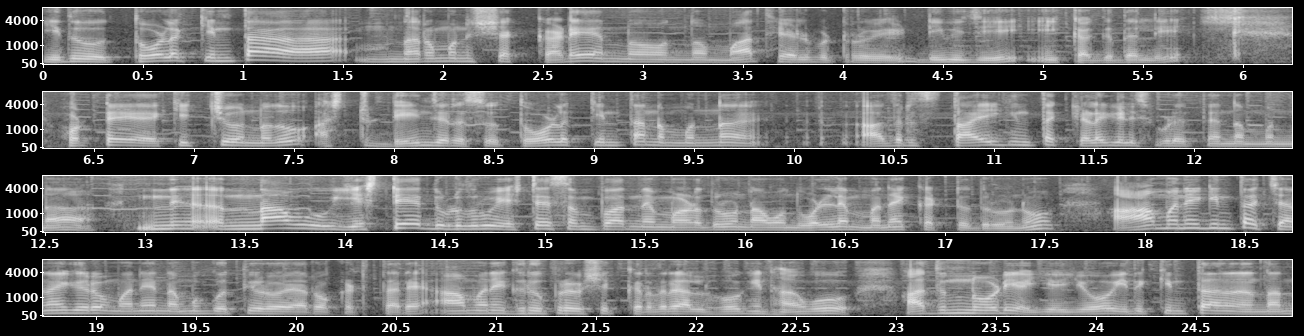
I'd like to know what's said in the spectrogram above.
ಇದು ತೋಳಕ್ಕಿಂತ ನರಮನುಷ್ಯ ಕಡೆ ಅನ್ನೋ ಅನ್ನೋ ಮಾತು ಹೇಳಿಬಿಟ್ರು ಈ ಡಿ ವಿ ಜಿ ಈ ಕಗ್ಗದಲ್ಲಿ. ಹೊಟ್ಟೆ ಕಿಚ್ಚು ಅನ್ನೋದು ಅಷ್ಟು ಡೇಂಜರಸ್ ತೋಳಕ್ಕಿಂತ ನಮ್ಮನ್ನು, ಅದ್ರ ಸ್ಥಾಯಿಗಿಂತ ಕೆಳಗಿಳಿಸ್ಬಿಡುತ್ತೆ ನಮ್ಮನ್ನು. ನಾವು ಎಷ್ಟೇ ದುಡಿದ್ರು, ಎಷ್ಟೇ ಸಂಪಾದನೆ ಮಾಡಿದ್ರು, ನಾವೊಂದು ಒಳ್ಳೆ ಮನೆ ಕಟ್ಟಿದ್ರು ಆ ಮನೆಗಿಂತ ಚೆನ್ನಾಗಿರೋ ಮನೆ ನಮಗೆ ಗೊತ್ತಿರೋ ಯಾರೋ ಕಟ್ತಾರೆ. ಆ ಮನೆ ಗೃಹಪ್ರವೇಶಕ್ಕೆ ಕರೆದ್ರೆ ಅಲ್ಲಿ ಹೋಗಿ ನಾವು ಅದನ್ನು ನೋಡಿ, ಅಯ್ಯಯ್ಯೋ, ಇದಕ್ಕಿಂತ ನನ್ನ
